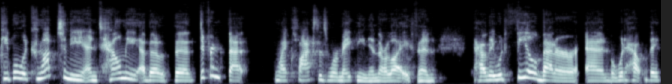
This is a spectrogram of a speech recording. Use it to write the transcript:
people would come up to me and tell me about the difference that my classes were making in their life and how they would feel better and would help they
